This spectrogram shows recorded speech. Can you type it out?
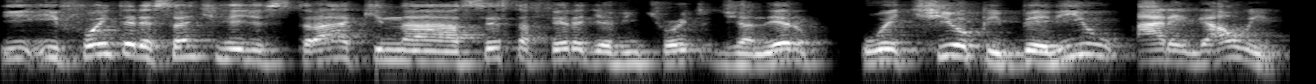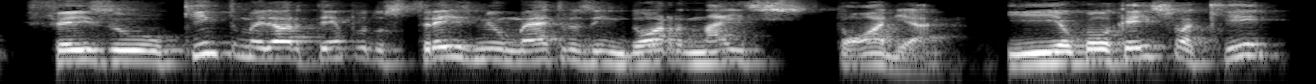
E, e foi interessante registrar que na sexta-feira, dia 28 de janeiro, o etíope Beril Aregawi fez o quinto melhor tempo dos 3 mil metros indoor na história. E eu coloquei isso aqui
